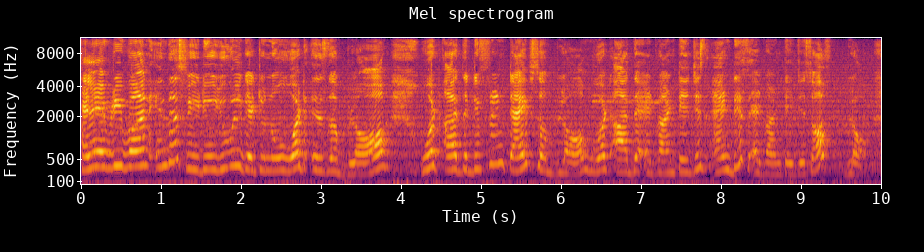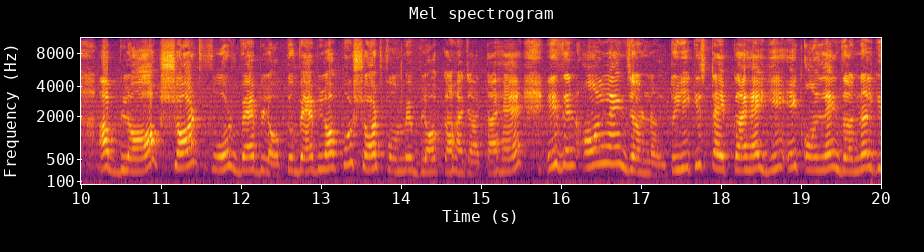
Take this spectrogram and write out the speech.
hello everyone in this video you will get to know what is the blog what are the different types of blog what are the advantages and disadvantages of blog अब blog short for web blog तो वेब ब्लॉग को शॉर्ट फॉर्म में ब्लॉग कहा जाता है. इज़ एन ऑनलाइन जर्नल तो ये किस टाइप का है? ये एक ऑनलाइन जर्नल की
